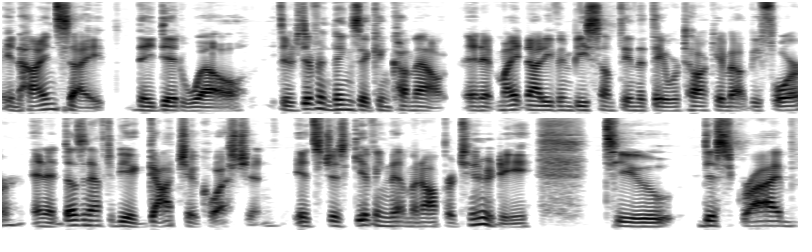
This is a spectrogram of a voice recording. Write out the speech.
in hindsight, they did well, there's different things that can come out and it might not even be something that they were talking about before and it doesn't have to be a gotcha question. It's just giving them an opportunity to describe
